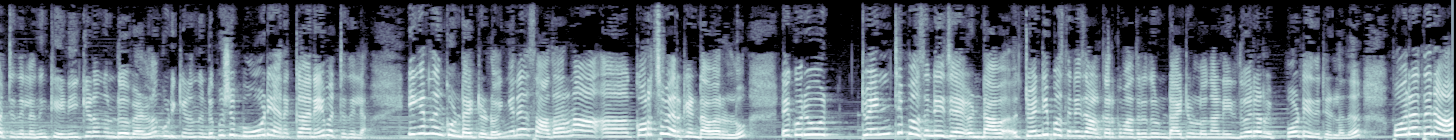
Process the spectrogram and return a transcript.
പറ്റുന്നില്ല. നിങ്ങൾക്ക് എണീക്കണമെന്നുണ്ട്? വെള്ളം കുടിക്കണമെന്നുണ്ട്? പക്ഷെ ബോഡി അനക്കാനേ പറ്റുന്നില്ല. ഇങ്ങനെ നിങ്ങൾക്ക് ഉണ്ടായിട്ടുണ്ടോ? ഇങ്ങനെ സാധാരണ കുറച്ച് പേർക്ക് ഉണ്ടാവാറുള്ളൂ. ലൈക്ക് ഒരു ട്വന്റി പെർസെന്റേജ് ഉണ്ടാവ ട്വന്റി പെർസെന്റേജ് ആൾക്കാർക്ക് മാത്രമേ ഇത് ഉണ്ടായിട്ടുള്ളൂ എന്നാണ് ഇതുവരെ റിപ്പോർട്ട് ചെയ്തിട്ടുള്ളത്. പോരാത്തതിന് ആ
